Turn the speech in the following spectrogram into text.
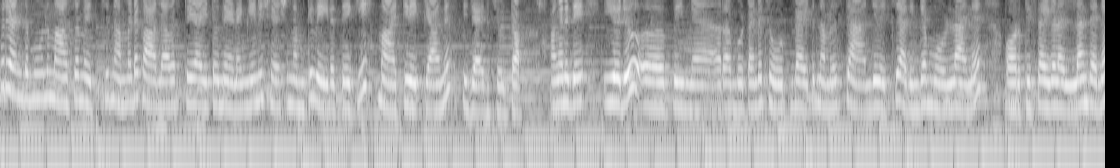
ഒരു രണ്ട് മൂന്ന് മാസം വെച്ച് നമ്മുടെ കാലാവസ്ഥയായിട്ട് ഒന്ന് ഇണങ്ങിയതിന് ശേഷം നമുക്ക് വെയിലത്തേക്ക് മാറ്റി വെക്കാമെന്ന് വിചാരിച്ചു കേട്ടോ. അങ്ങനെ ദേ ഈ ഒരു പിന്നെ റംബൂട്ടാന്റെ ചോട്ടിലായിട്ട് നമ്മൾ സ്റ്റാൻഡ് വെച്ച് അതിന്റെ മുകളിലാണ് ഓർക്കിഡ് തൈകളെല്ലാം തന്നെ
